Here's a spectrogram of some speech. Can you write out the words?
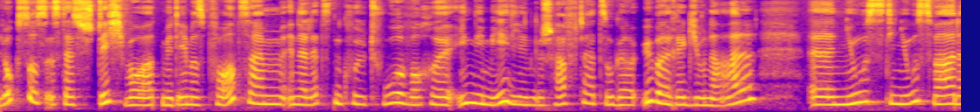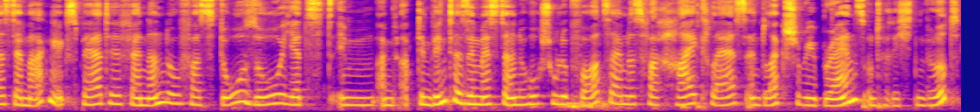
Luxus ist das Stichwort, mit dem es Pforzheim in der letzten Kulturwoche in die Medien geschafft hat, sogar überregional. Äh, News, die News war, dass der Markenexperte Fernando Fastoso jetzt im, ab dem Wintersemester an der Hochschule Pforzheim das Fach High Class and Luxury Brands unterrichten wird.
